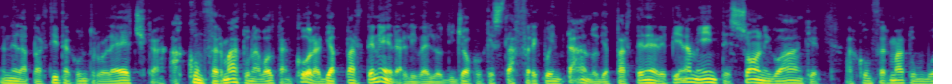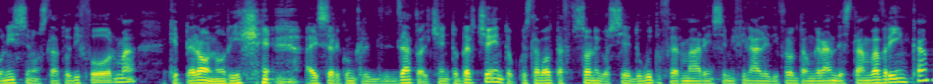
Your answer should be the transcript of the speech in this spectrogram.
nella partita contro l'Ecca ha confermato una volta ancora di appartenere al livello di gioco che sta frequentando, di appartenere pienamente. Sonico anche ha confermato un buonissimo stato di forma che però non riesce a essere concretizzato al 100%. Questa volta Sonico si è dovuto fermare in semifinale di fronte a un grande Stan Wawrinka,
